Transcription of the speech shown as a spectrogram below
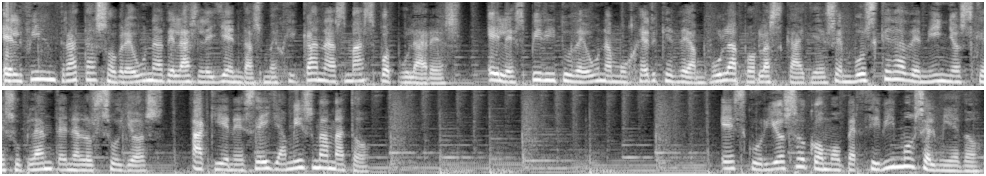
El film trata sobre una de las leyendas mexicanas más populares, el espíritu de una mujer que deambula por las calles en búsqueda de niños que suplanten a los suyos, a quienes ella misma mató. Es curioso cómo percibimos el miedo.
